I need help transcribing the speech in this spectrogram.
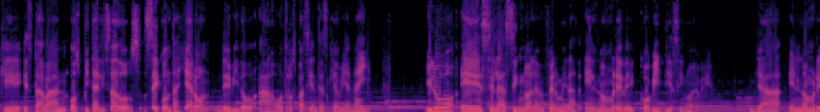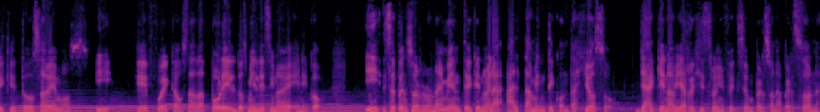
que estaban hospitalizados se contagiaron debido a otros pacientes que habían ahí. Y luego eh, se le asignó a la enfermedad el nombre de COVID-19, ya el nombre que todos sabemos y que fue causada por el 2019 NCOV. Y se pensó erróneamente que no era altamente contagioso, ya que no había registro de infección persona a persona,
